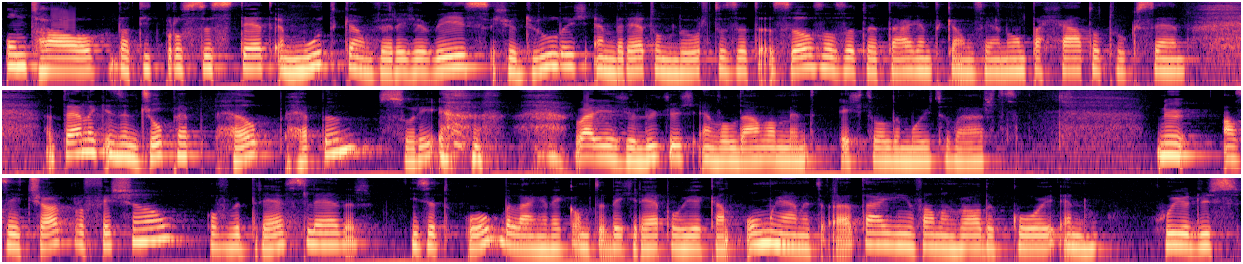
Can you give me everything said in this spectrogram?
Onthoud dat dit proces tijd en moed kan vergen. Wees geduldig en bereid om door te zetten, zelfs als het uitdagend kan zijn, want dat gaat het ook zijn. Uiteindelijk is een job help happen, sorry, waar je gelukkig en voldaan van bent, echt wel de moeite waard. Nu, als HR-professional of bedrijfsleider is het ook belangrijk om te begrijpen hoe je kan omgaan met de uitdagingen van een gouden kooi en hoe je dus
